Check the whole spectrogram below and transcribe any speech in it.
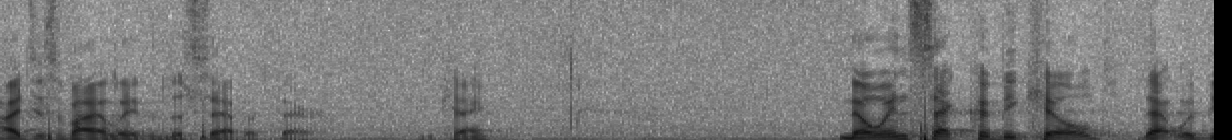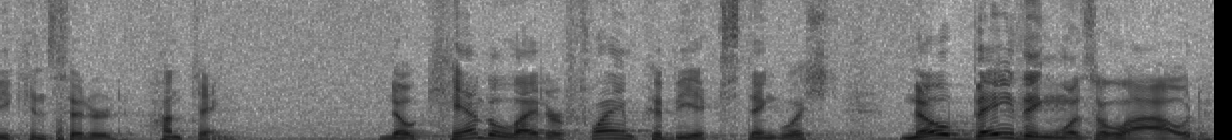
I just violated the Sabbath there. Okay? No insect could be killed. That would be considered hunting. No candlelight or flame could be extinguished. No bathing was allowed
